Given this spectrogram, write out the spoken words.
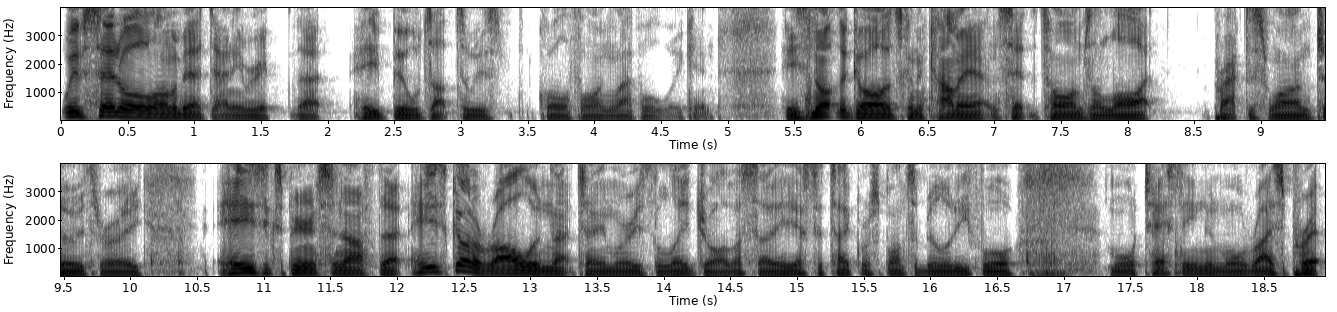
we've said all along about Danny Rick that he builds up to his qualifying lap all weekend. He's not the guy that's going to come out and set the times alight, practice one, two, three. He's experienced enough that he's got a role in that team where he's the lead driver, so he has to take responsibility for more testing and more race prep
